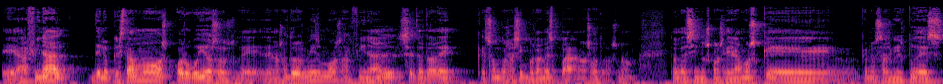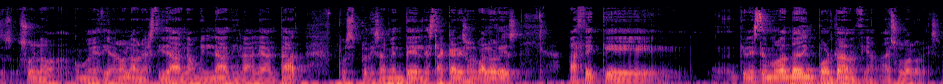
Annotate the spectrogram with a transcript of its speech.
Eh, al final, de lo que estamos orgullosos de, nosotros mismos, al final se trata de que son cosas importantes para nosotros, ¿no? Entonces, si nos consideramos que, nuestras virtudes son, como decía, ¿no? La honestidad, la humildad y la lealtad, pues precisamente el destacar esos valores hace que, le estemos dando importancia a esos valores.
